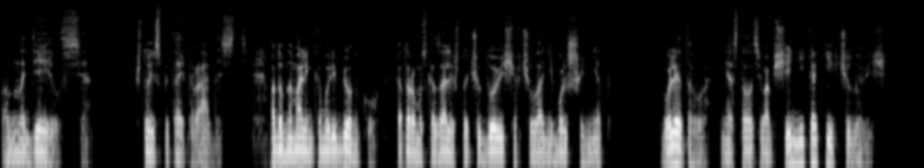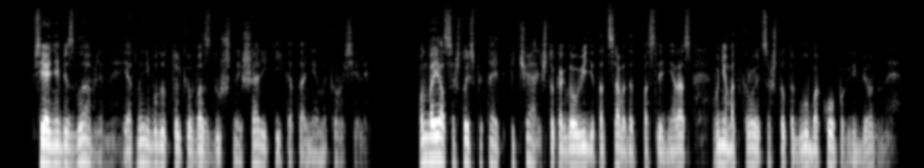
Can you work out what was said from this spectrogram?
Он надеялся, что испытает радость, подобно маленькому ребенку, которому сказали, что чудовища в чулане больше нет, более того, не осталось вообще никаких чудовищ. Все они обезглавлены, и отныне будут только воздушные шарики и катание на карусели. Он боялся, что испытает печаль, что, когда увидит отца в этот последний раз, в нем откроется что-то глубоко погребенное,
